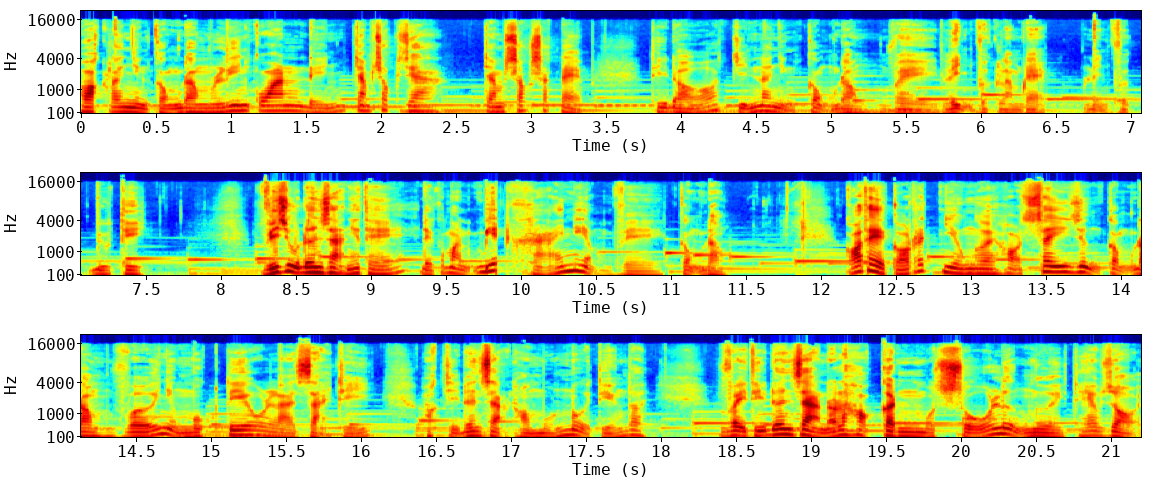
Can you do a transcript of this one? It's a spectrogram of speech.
hoặc là những cộng đồng liên quan đến chăm sóc da, chăm sóc sắc đẹp, thì đó chính là những cộng đồng về lĩnh vực làm đẹp, lĩnh vực beauty. Ví dụ đơn giản như thế để các bạn biết khái niệm về cộng đồng. Có thể có rất nhiều người họ xây dựng cộng đồng với những mục tiêu là giải trí, hoặc chỉ đơn giản họ muốn nổi tiếng thôi. Vậy thì đơn giản đó là họ cần một số lượng người theo dõi.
